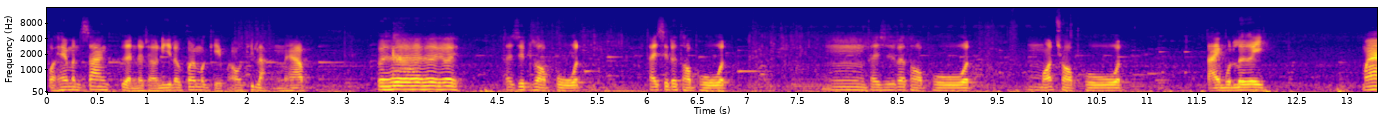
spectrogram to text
ปล่อยให้มันสร้างเขื่อนแถวๆนี้แล้วค่อยมาเก็บเอาที่หลังนะครับเฮ้ยเฮ้ยเฮ้ยไทยเซนทอร์โพดไทยเซนทอร์โพดอืมไทยเซนทอร์โพดมอสชอโพดายหมดเลย มา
